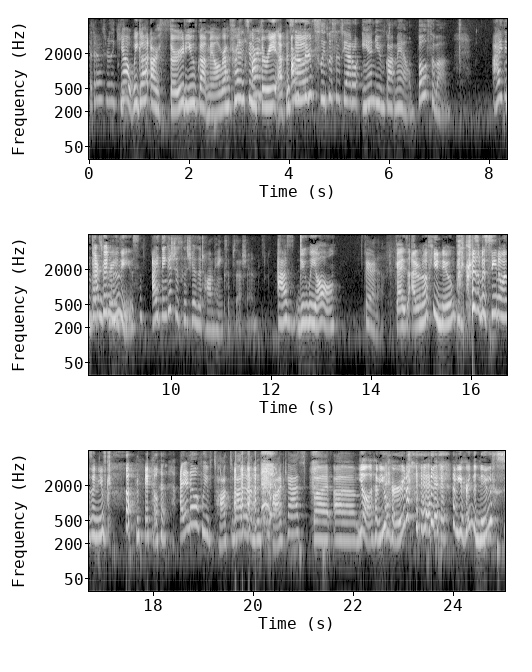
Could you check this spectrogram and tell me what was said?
I thought it was really cute. Yeah, we got our third "You've Got Mail" reference in Our- three episodes. Our third Sleepless in Seattle and You've Got Mail, both of them. I think They're that's good crazy. movies, I think it's just because she has a Tom Hanks obsession. as do we all. Fair enough. Guys, I don't know if you knew, but Chris Messina was in You've Got Mail. I don't know if we've talked about it on this podcast, but um, Y'all, have you heard? have you heard the news?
